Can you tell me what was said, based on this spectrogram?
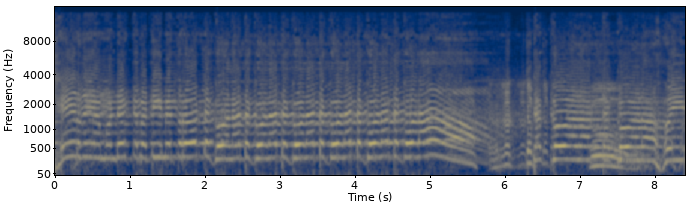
ਖੇਡਦੇ ਆ ਮੁੰਡੇ ਕਬੱਡੀ ਮਿੱਤਰੋ ਟਕਵਾਲਾ ਟਕਵਾਲਾ ਟਕਵਾਲਾ ਟਕਵਾਲਾ ਟਕਵਾਲਾ ਟਕਵਾਲਾ ਟਕਵਾਲਾ ਟਕਵਾਲਾ ਹੋਈ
